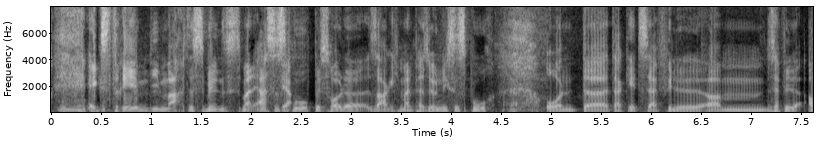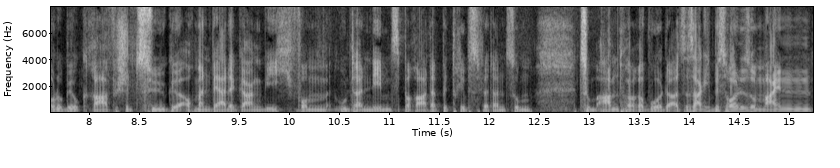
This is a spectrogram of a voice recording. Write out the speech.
Extrem, die Macht des Willens ist mein erstes Ja. Buch. Bis heute sage ich mein persönlichstes Buch. Und äh, da geht es sehr viel, ähm, sehr viel autobiografische Züge, auch mein Werdegang, wie ich vom Unternehmensberater, Betriebswirt dann zum, zum Abenteurer wurde. Also sage ich bis heute so mein,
